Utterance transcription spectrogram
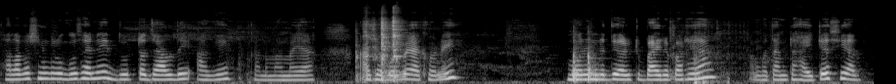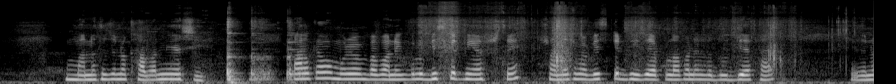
থালা বাসনগুলো গুছাই নিই, দুধটা জাল দিই আগে, কারণ আমার মায়া আশা করবে এখনই। মরুনটা দিয়ে আর একটু বাইরে পাঠায় আমাকে আমি হাইটে আসি আর মানাতের জন্য খাবার নিয়ে আসি। কালকে আবার মরিয়ম বাবা অনেকগুলো বিস্কিট নিয়ে আসছে। সন্ধ্যার সময় বিস্কিট ভিজে পোলা পানের দুধ দিয়ে খায়। এই জন্য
